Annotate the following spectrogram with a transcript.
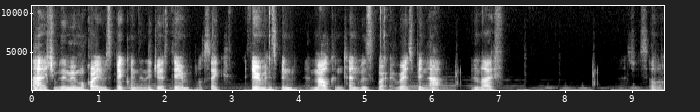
Ah, actually, they move more correlated with Bitcoin than they do Ethereum. Looks like Ethereum has been malcontent with where, where it's been at in life. So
